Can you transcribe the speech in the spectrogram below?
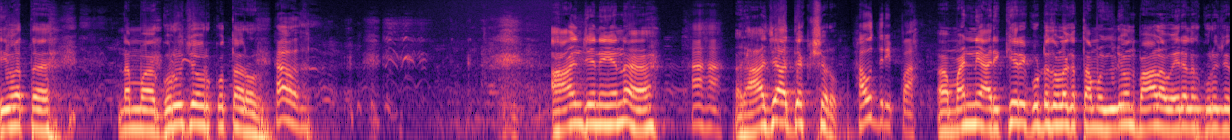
ಇವತ್ತ ನಮ್ಮ ಗುರುಜಿ ಅವ್ರು ಕೂತಾರವ್ರು ಅವ್ರು. ಆಂಜನೇಯನ ಹಾ ಅಧ್ಯಕ್ಷರು. ಹೌದ್ರಿಪ್ಪ. ಮೊನ್ನೆ ಅರಿಕೇರಿ ಗುಡ್ಡದೊಳಗೆ ತಮ್ಮ ವಿಡಿಯೋ ಒಂದು ಭಾಳ ವೈರಲ್ ಗುರುಜಿ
